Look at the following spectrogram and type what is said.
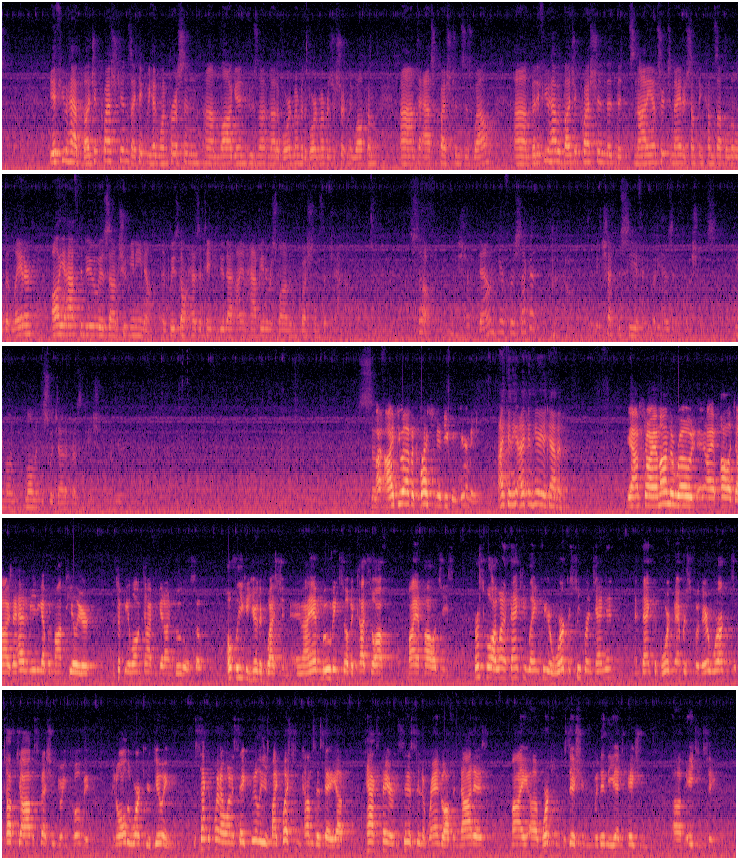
If you have budget questions, I think we had one person um, log in who's not, not a board member. The board members are certainly welcome um, to ask questions as well. Um, but if you have a budget question that, that's not answered tonight or something comes up a little bit later, all you have to do is um, shoot me an email. And please don't hesitate to do that. I am happy to respond to the questions that you have. So, let me shut down here for a second. Me check to see if anybody has any questions. Give me a moment to switch out of presentation. So I, I do have a question if you can hear me. I can, he- I can hear you, Kevin. Yeah, I'm sorry, I'm on the road and I apologize. I had a meeting up in Montpelier. It took me a long time to get on Google, so hopefully you can hear the question. And I am moving, so if it cuts off, my apologies. First of all, I want to thank you, Layne, for your work as superintendent and thank the board members for their work. It's a tough job, especially during COVID, and all the work you're doing. The second point I want to say clearly is my question comes as a uh, taxpayer and citizen of Randolph and not as my uh, working position within the education uh, agency.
